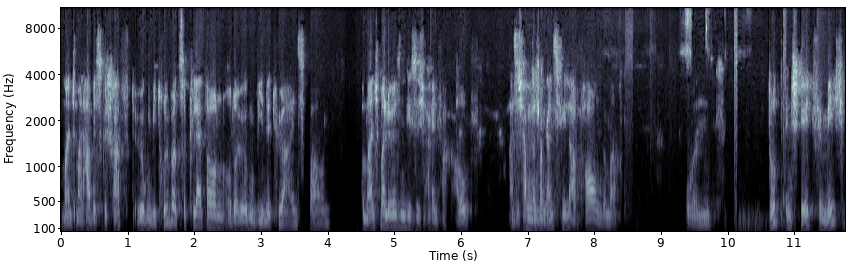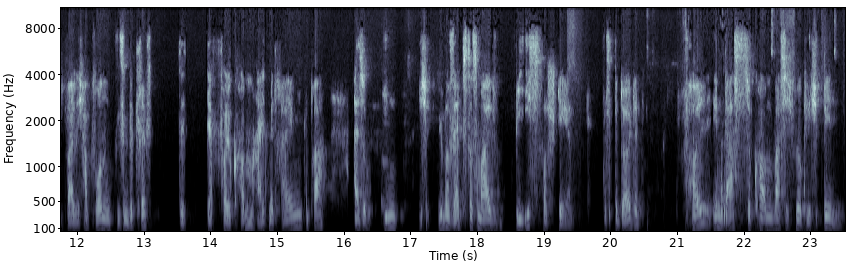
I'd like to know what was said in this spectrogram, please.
Manchmal habe ich es geschafft, irgendwie drüber zu klettern oder irgendwie eine Tür einzubauen. Und manchmal lösen die sich einfach auf. Also ich habe mhm. da schon ganz viele Erfahrungen gemacht. Und dort entsteht für mich, weil ich habe vorhin diesen Begriff der Vollkommenheit mit reingebracht. Also in, ich übersetze das mal, wie ich es verstehe. Das bedeutet, voll in das zu kommen, was ich wirklich bin.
